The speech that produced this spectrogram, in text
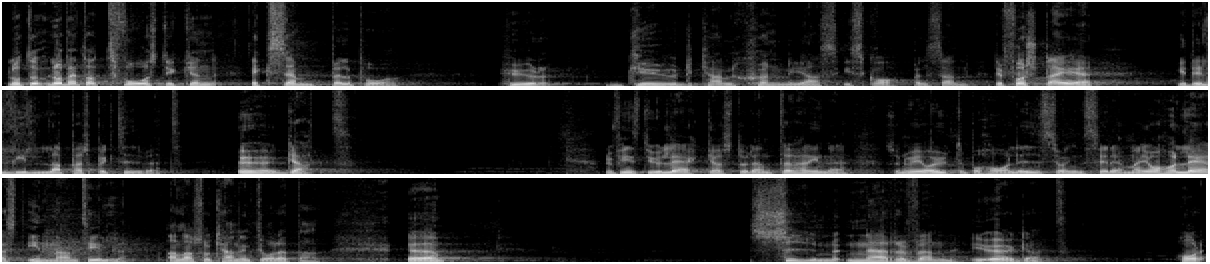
Låt, låt mig ta två stycken exempel på hur Gud kan skönjas i skapelsen. Det första är i det lilla perspektivet, ögat. Nu finns det ju läkarstudenter här inne, så nu är jag ute på hal is, jag inser det. Men jag har läst till, annars så kan inte jag detta. Eh, synnerven i ögat har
